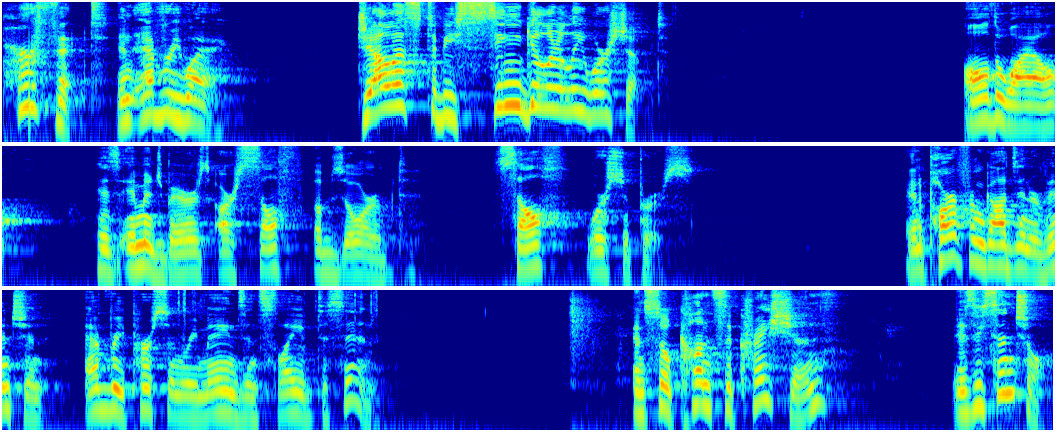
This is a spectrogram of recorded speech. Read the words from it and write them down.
perfect in every way, jealous to be singularly worshiped. All the while, his image bearers are self absorbed, self worshippers. And apart from God's intervention, every person remains enslaved to sin. And so consecration is essential.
